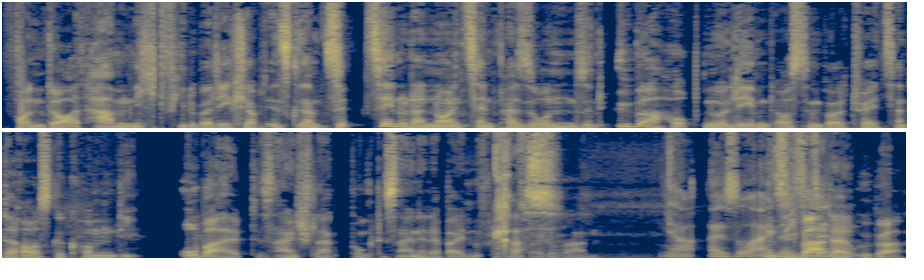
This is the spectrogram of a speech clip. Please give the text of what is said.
von dort haben nicht viel überlegt. Ich glaube, insgesamt 17 oder 19 Personen sind überhaupt nur lebend aus dem World Trade Center rausgekommen, die oberhalb des Einschlagpunktes eine der beiden Flugzeuge Krass. waren. Ja, also eine. Und sie war denn, darüber.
